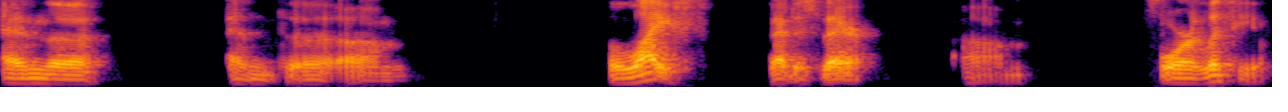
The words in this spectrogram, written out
and the and the um, the life that is there um, for lithium.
